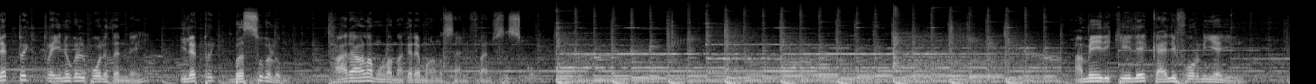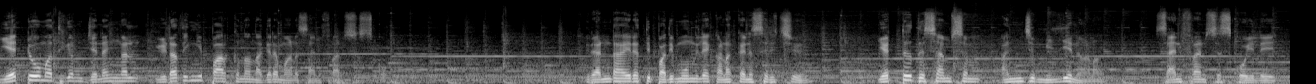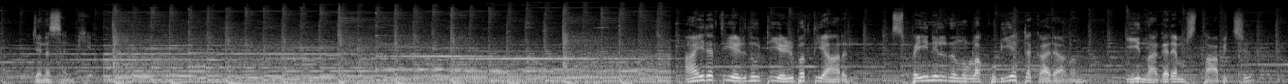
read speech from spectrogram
ഇലക്ട്രിക് ട്രെയിനുകൾ പോലെ തന്നെ ഇലക്ട്രിക് ബസ്സുകളും ധാരാളമുള്ള നഗരമാണ് സാൻ ഫ്രാൻസിസ്കോ. അമേരിക്കയിലെ കാലിഫോർണിയയിൽ ഏറ്റവുമധികം ജനങ്ങൾ ഇടതിങ്ങിപ്പാർക്കുന്ന നഗരമാണ് സാൻ ഫ്രാൻസിസ്കോ. രണ്ടായിരത്തി പതിമൂന്നിലെ കണക്കനുസരിച്ച് എട്ട് ദശാംശം അഞ്ച് മില്യനാണ് സാൻ ഫ്രാൻസിസ്കോയിലെ ജനസംഖ്യ. ആയിരത്തി എഴുന്നൂറ്റി എഴുപത്തി ആറിൽ സ്പെയിനിൽ നിന്നുള്ള കുടിയേറ്റക്കാരാണ് ഈ നഗരം സ്ഥാപിച്ച്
